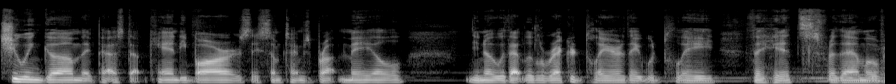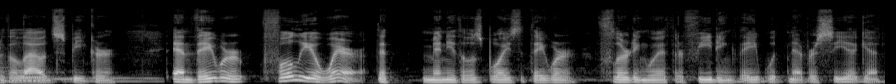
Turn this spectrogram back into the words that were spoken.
chewing gum. They passed out candy bars. They sometimes brought mail. You know, with that little record player, they would play the hits for them over the loudspeaker. And they were fully aware that many of those boys that they were flirting with or feeding, they would never see again.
